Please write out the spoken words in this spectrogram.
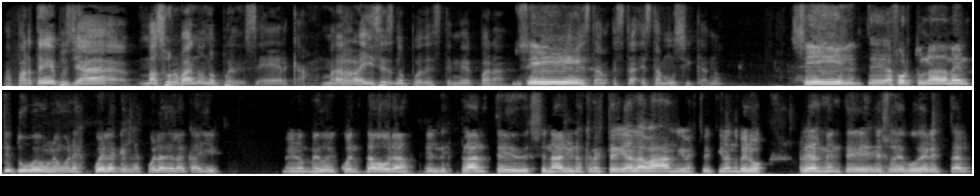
Aparte, pues ya más urbano no puede ser, más raíces no puedes tener para, sí. esta, esta, esta música, ¿no? Sí, afortunadamente tuve una buena escuela, que es la escuela de la calle. Me, doy cuenta ahora, el desplante de escenario, no es que me estoy alabando, que me estoy tirando, pero realmente eso de poder estar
